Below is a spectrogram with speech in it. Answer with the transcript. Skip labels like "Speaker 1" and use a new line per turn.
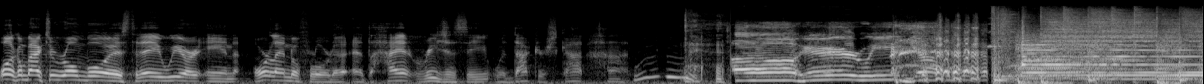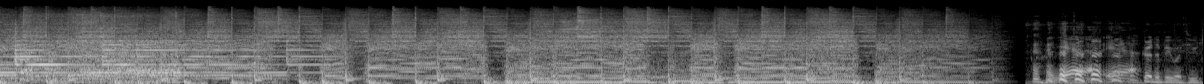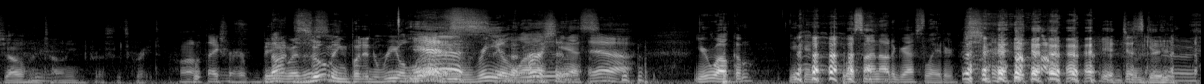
Welcome back to Rome Boys. Today we are in Orlando, Florida at the Hyatt Regency with Dr. Scott Hahn.
Oh, here we go.
yeah, yeah.
Good to be with you, Joe and Tony and Chris. It's great.
Well, thanks for being
Not
with us.
zooming, but in real life.
Yes,
In real
in
life,
person.
yes.
Yeah.
You're welcome. You can. we'll sign autographs later. yeah, just kidding.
